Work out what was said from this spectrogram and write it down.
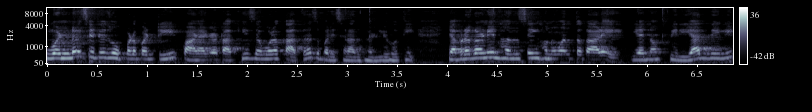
वंडर सिटी झोपडपट्टी पाण्याच्या टाकीजवळ कात्रज परिसरात घडली होती. या प्रकरणी धनसिंग हनुमंत काळे यांना फिर्याद दिली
